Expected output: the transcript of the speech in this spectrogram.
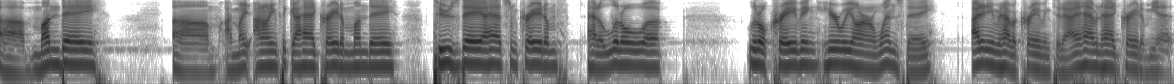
Uh, Monday, um, I might. I don't even think I had kratom Monday. Tuesday, I had some kratom. I had a little, uh, little craving. Here we are on Wednesday. I didn't even have a craving today. I haven't had kratom yet.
